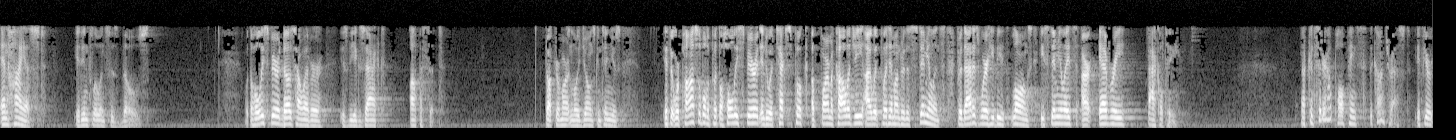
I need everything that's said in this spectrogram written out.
and highest, it influences those. What the Holy Spirit does, however, is the exact opposite. Dr. Martyn Lloyd-Jones continues If it were possible to put the Holy Spirit into a textbook of pharmacology, I would put him under the stimulants, for that is where he belongs. He stimulates our every faculty. Now consider how Paul paints the contrast. If you're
